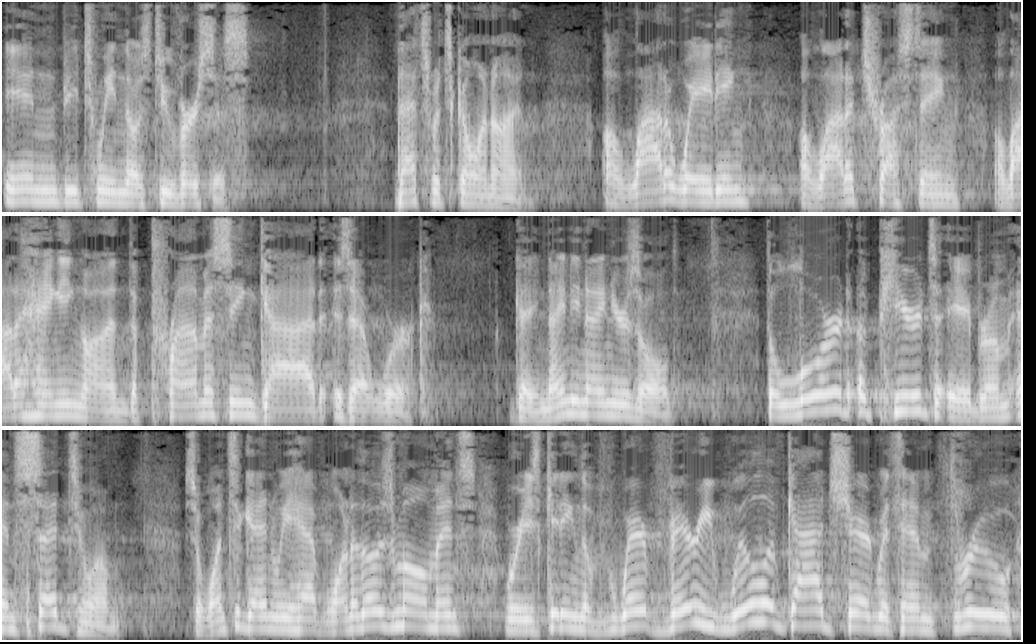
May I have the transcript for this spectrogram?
in between those two verses. That's what's going on. A lot of waiting, a lot of trusting, a lot of hanging on. The promising God is at work. Okay, 99 years old. The Lord appeared to Abram and said to him, so once again, we have one of those moments where he's getting the very will of God shared with him through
